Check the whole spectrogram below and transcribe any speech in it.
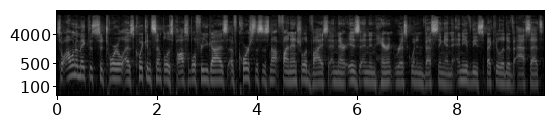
So I wanna make this tutorial as quick and simple as possible for you guys. Of course, this is not financial advice and there is an inherent risk when investing in any of these speculative assets,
